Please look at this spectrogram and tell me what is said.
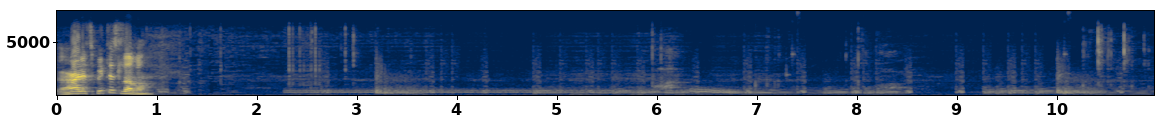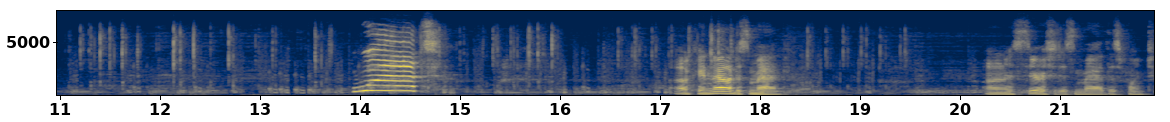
Alright, let's beat this level. Okay, now I'm just mad. I'm seriously just mad at this point.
